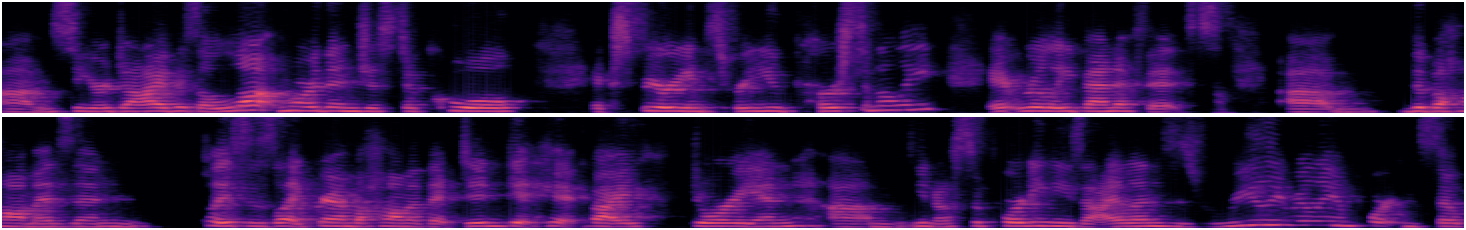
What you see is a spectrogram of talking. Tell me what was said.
Um, so your dive is a lot more than just a cool experience for you personally. It really benefits um, the Bahamas and places like Grand Bahama that did get hit by Dorian, um, you know, supporting these islands is really, really important. So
